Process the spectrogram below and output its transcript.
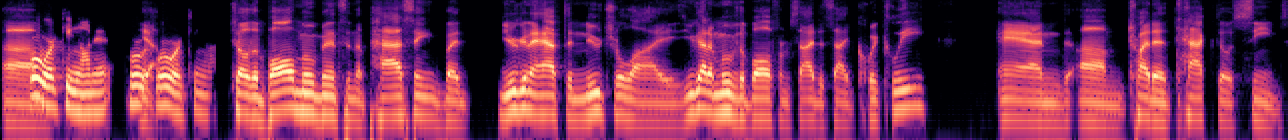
Um, we're working on it. We're, yeah. we're working on it. So the ball movements and the passing, but you're going to have to neutralize. You got to move the ball from side to side quickly and um, try to attack those seams.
